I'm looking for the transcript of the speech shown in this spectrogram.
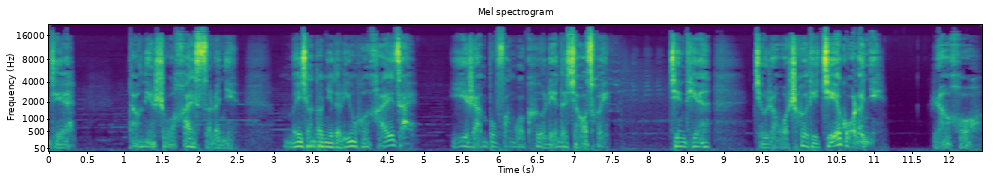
姐，当年是我害死了你，没想到你的灵魂还在，依然不放过可怜的小翠。今天就让我彻底结果了你，然后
